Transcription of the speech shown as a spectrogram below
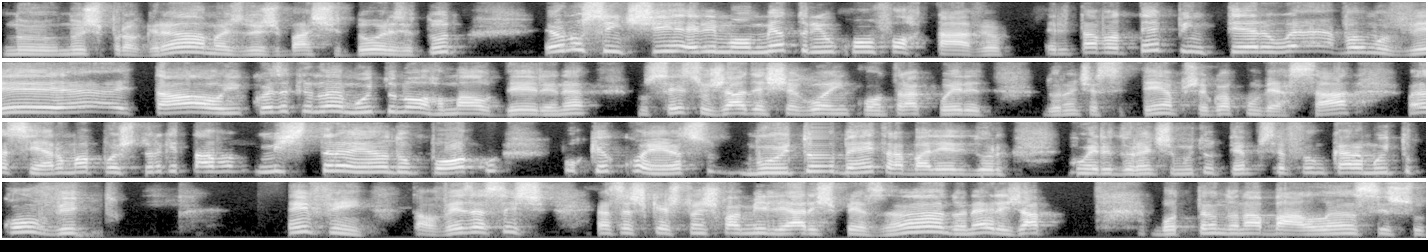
no, nos programas, nos bastidores e tudo. Eu não senti ele em momento nenhum confortável. Ele estava o tempo inteiro, é, vamos ver, é, e tal, e coisa que não é muito normal dele, né? Não sei se o Jader chegou a encontrar com ele durante esse tempo, chegou a conversar, mas assim, era uma postura que estava me estranhando um pouco, porque eu conheço muito bem, trabalhei com ele durante muito tempo, você foi um cara muito convicto. Enfim, talvez essas, essas questões familiares pesando, né? Ele já botando na balança isso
